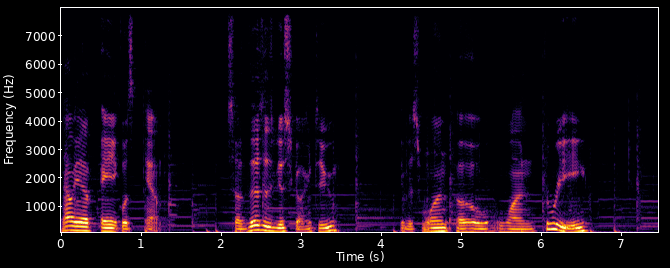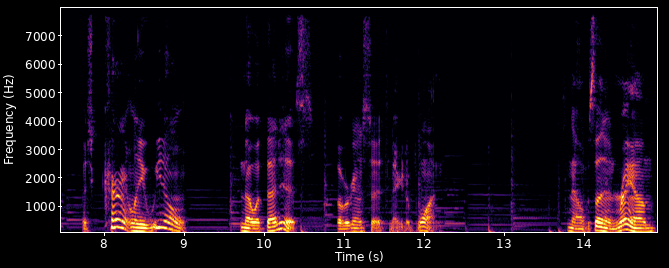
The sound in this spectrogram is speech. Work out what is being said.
Now we have A equals M. So this is just going to give us 1013 which currently we don't know what that is, but we're going to set it to negative 1. Now, all of a sudden in RAM,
